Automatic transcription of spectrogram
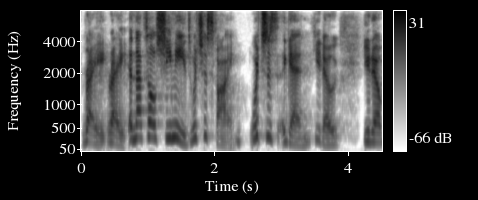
Right, right. And that's all she needs, which is fine. Which is again, you know, you know,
